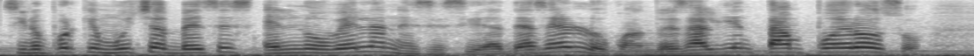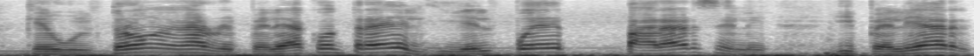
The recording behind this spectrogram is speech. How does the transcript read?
sino porque muchas veces él no ve la necesidad de hacerlo. Cuando es alguien tan poderoso que Ultron agarra y pelea contra él y él puede parársele y pelear,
